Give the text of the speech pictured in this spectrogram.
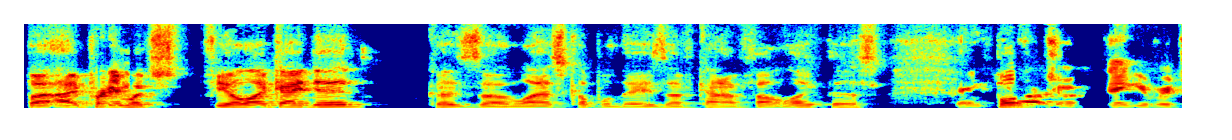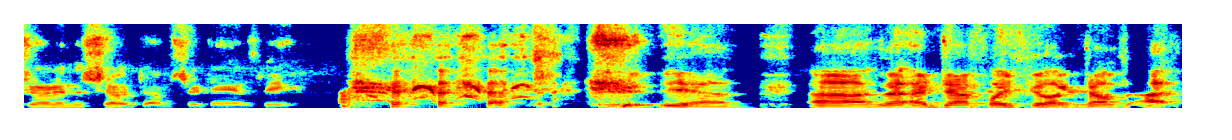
but I pretty much feel like I did because the last couple days I've kind of felt like this. Thank you, but, for, thank you for joining the show, Dumpster Dansby. yeah, uh, I definitely feel like dumpster. I,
